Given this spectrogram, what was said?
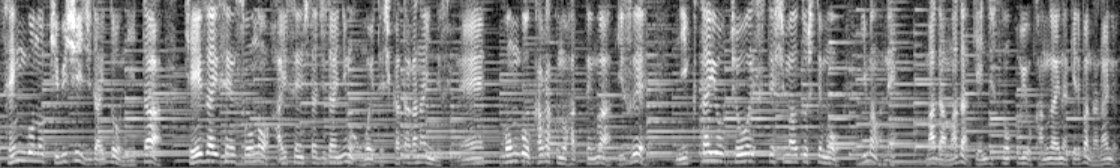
戦後の厳しい時代と似た経済戦争の敗戦した時代にも思えて仕方がないんですよね。今後科学の発展はいずれ肉体を超越してしまうとしても今はねまだまだ現実の老いを考えなければならないのよ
